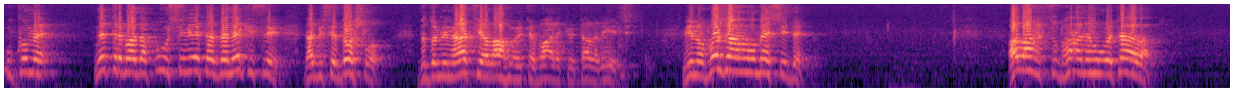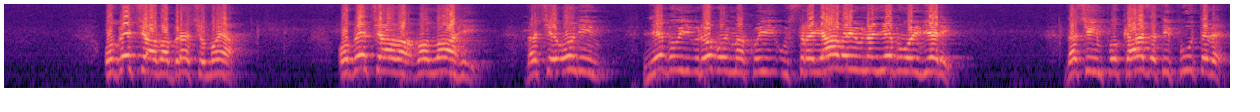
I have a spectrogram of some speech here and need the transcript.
u kome ne treba da puši vjetar da ne kisne da bi se došlo do dominacije Allahove te bareke i tala riječi. Mi ne obožavamo meside. Allah subhanahu wa ta'ala obećava, braćo moja, obećava, vallahi, da će onim njegovim robojima koji ustrajavaju na njegovoj vjeri, da će im pokazati puteve,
